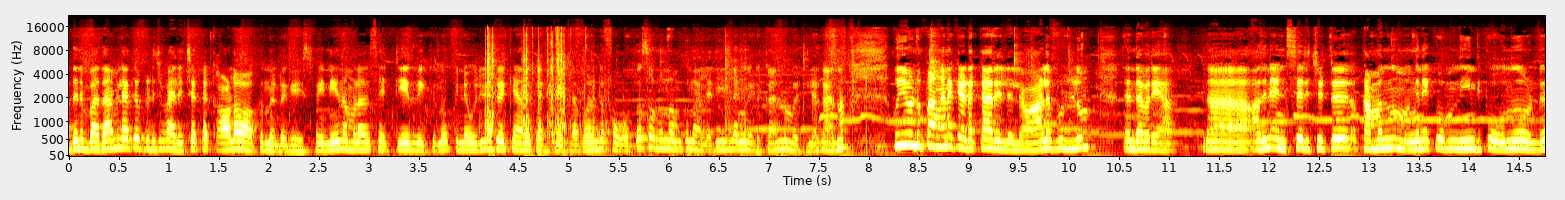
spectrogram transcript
അതിന് ബദാമിലൊക്കെ പിടിച്ച് വലിച്ചൊക്കെ കളമാക്കുന്നുണ്ട് ഗേസ് പിന്നെയും നമ്മളത് സെറ്റ് ചെയ്ത് വെക്കുന്നു. പിന്നെ ഒരു ഇതൊക്കെയാണ് കരുതിയിട്ടുള്ളത് അപ്പോൾ അതുകൊണ്ട് ഫോട്ടോസ് ഒന്നും നമുക്ക് നല്ല രീതിയിൽ അങ്ങനെ എടുക്കാനൊന്നും പറ്റില്ല. കാരണം കുഞ്ഞുകൊണ്ട് ഇപ്പോൾ അങ്ങനെ കിടക്കാറില്ലല്ലോ. ആൾ ഫുള്ളും എന്താ പറയുക അതിനനുസരിച്ചിട്ട് കമന്നും അങ്ങനെയൊക്കെ നീന്തി പോകുന്നതുകൊണ്ട്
